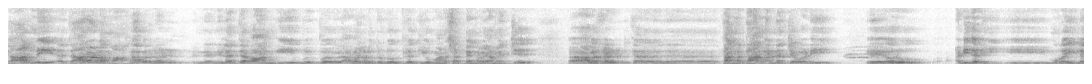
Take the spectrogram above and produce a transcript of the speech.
தார்மீ தாராளமாக அவர்கள் நிலத்தை வாங்கி இப்போ அவர்களுக்கு ஒரு பிரத்யேகமான சட்டங்களை அமைச்சு அவர்கள் த தாங்க தாங்க நினைச்சபடி ஒரு அடிதடி முறையில்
